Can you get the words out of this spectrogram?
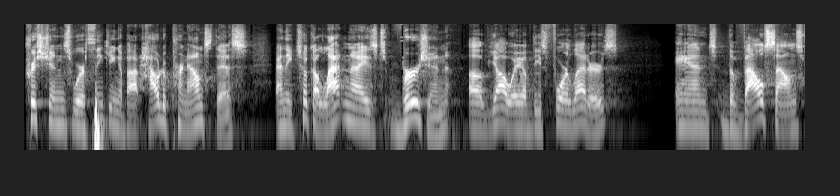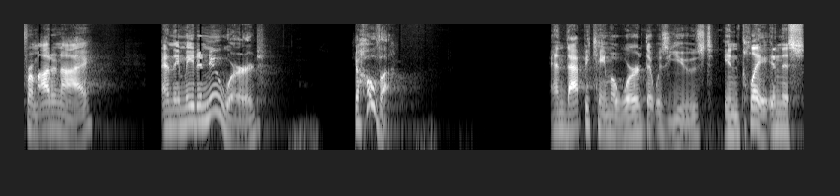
Christians were thinking about how to pronounce this, and they took a Latinized version of Yahweh, of these four letters, and the vowel sounds from Adonai, and they made a new word, Jehovah. And that became a word that was used in play in this,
